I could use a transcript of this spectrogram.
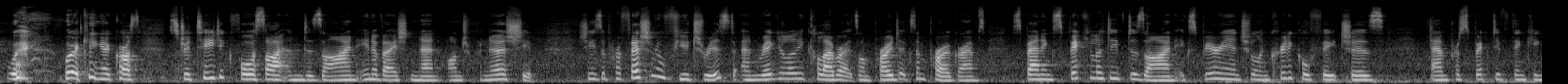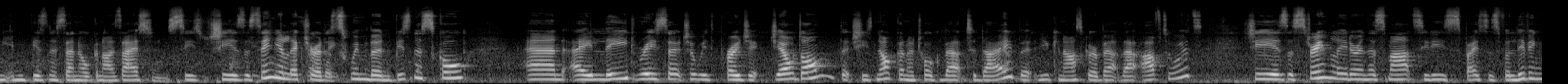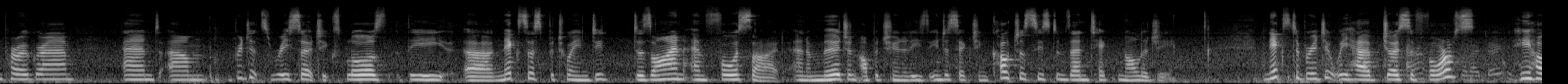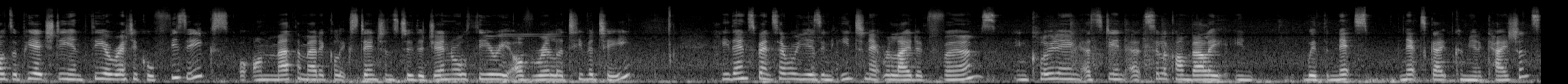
working across strategic foresight and design innovation and entrepreneurship. She's a professional futurist and regularly collaborates on projects and programs spanning speculative design, experiential and critical futures, and prospective thinking in business and organisations. She is a senior lecturer at Swinburne Business School and a lead researcher with Project GelDOM that she's not going to talk about today, but you can ask her about that afterwards. She is a stream leader in the Smart Cities Spaces for Living program, and um, Bridget's research explores the uh, nexus between di- design and foresight and emergent opportunities intersecting culture, systems, and technology. Next to Bridget, we have Joseph Voros. He holds a PhD in theoretical physics on mathematical extensions to the general theory of relativity. He then spent several years in internet related firms, including a stint at Silicon Valley in, with Nets, Netscape Communications,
